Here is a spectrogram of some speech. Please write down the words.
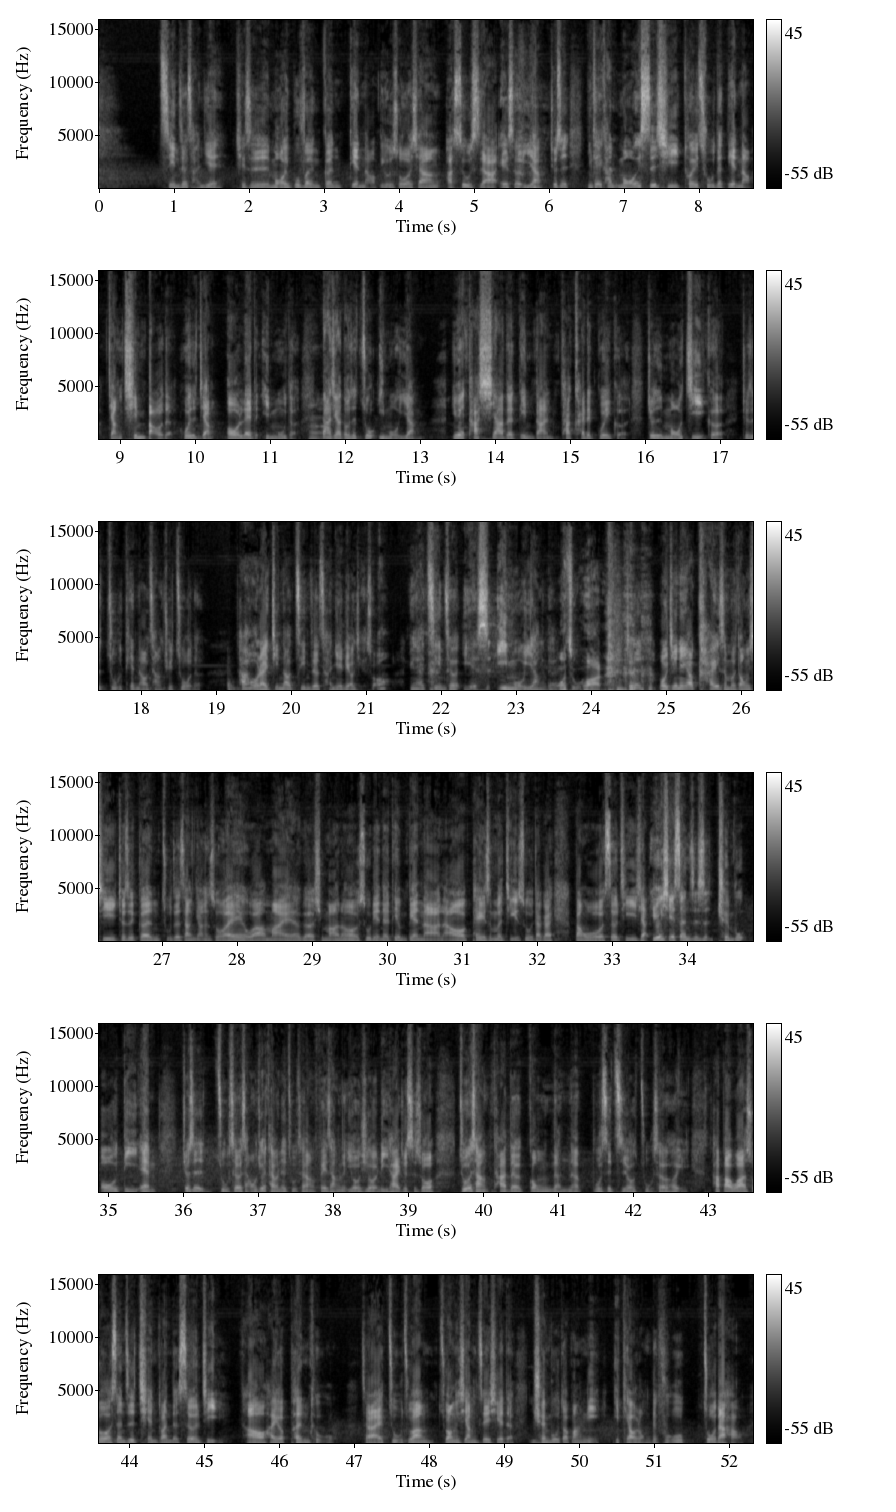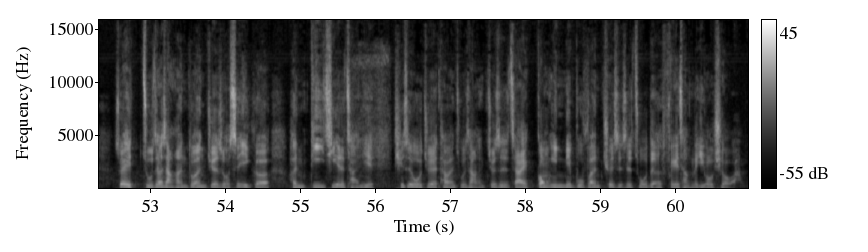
自行车产业其实某一部分跟电脑，比如说像 ASUS 啊、Acer 一样，就是你可以看某一时期推出的电脑，讲轻薄的，或者是讲 OLED 萤幕的，大家都是做一模一样，因为他下的订单，他开的规格，就是某几个就是主电脑厂去做的。他后来进到自行车产业，了解说，哦。原来自行车也是一模一样的，模组化了。就是我今天要开什么东西，就是跟主车厂讲说，哎、欸，我要买那个 Shimano 速联的电变啊，然后配什么级数，大概帮我设计一下。有一些甚至是全部 ODM，就是主车厂。我觉得台湾的主车厂非常的优秀、厉害，就是说主车厂它的功能呢，不是只有主车而已，它包括说甚至前端的设计，然后还有喷涂。再来组装、装箱这些的，全部都帮你一条龙的服务做到好。所以主车厂很多人觉得说是一个很低阶的产业，其实我觉得台湾主车厂就是在供应链部分确实是做得非常的优秀啊。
